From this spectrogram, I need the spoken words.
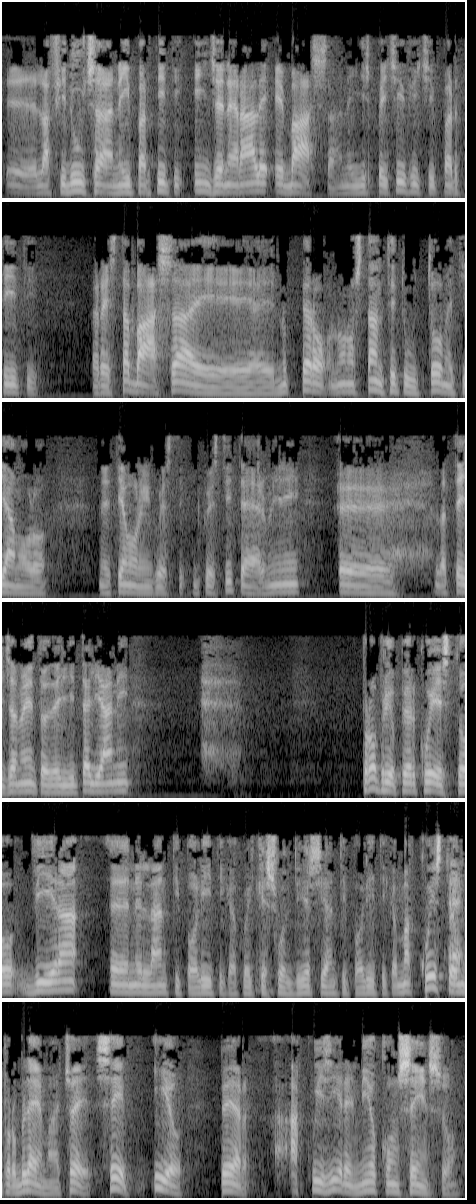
eh, la fiducia nei partiti in generale è bassa, negli specifici partiti resta bassa, e, eh, però nonostante tutto, mettiamolo mettiamolo in questi, in questi termini, eh, l'atteggiamento degli italiani proprio per questo vira eh, nell'antipolitica, quel che suol dirsi antipolitica, ma questo è un eh. problema, cioè se io per acquisire il mio consenso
